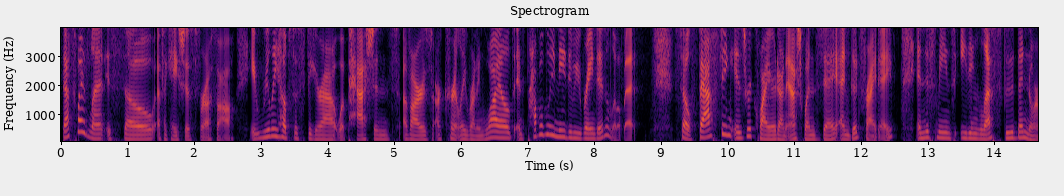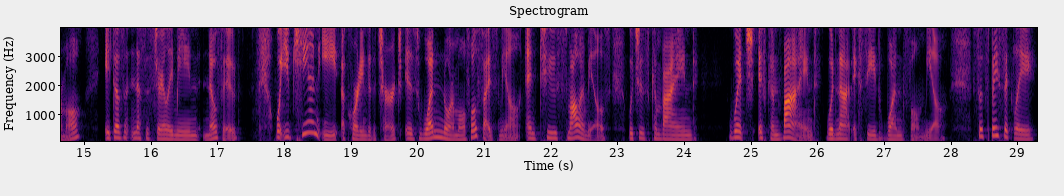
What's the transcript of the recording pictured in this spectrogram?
That's why Lent is so efficacious for us all. It really helps us figure out what passions of ours are currently running wild and probably need to be reined in a little bit. So, fasting is required on Ash Wednesday and Good Friday, and this means eating less food than normal. It doesn't necessarily mean no food. What you can eat, according to the church, is one normal full size meal and two smaller meals, which is combined, which, if combined, would not exceed one full meal. So it's basically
